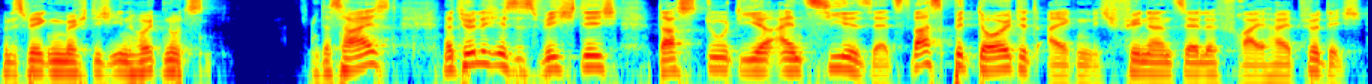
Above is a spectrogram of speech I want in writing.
und deswegen möchte ich ihn heute nutzen. Das heißt, natürlich ist es wichtig, dass du dir ein Ziel setzt. Was bedeutet eigentlich finanzielle Freiheit für dich?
